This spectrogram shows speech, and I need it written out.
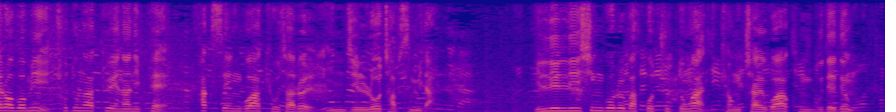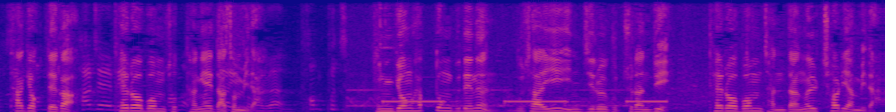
테러범이 초등학교에 난입해 학생과 교사를 인질로 잡습니다. 112 신고를 받고 출동한 경찰과 군부대 등 타격대가 테러범 소탕에 나섭니다. 군경 합동부대는 무사히 인질을 구출한 뒤 테러범 잔당을 처리합니다.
